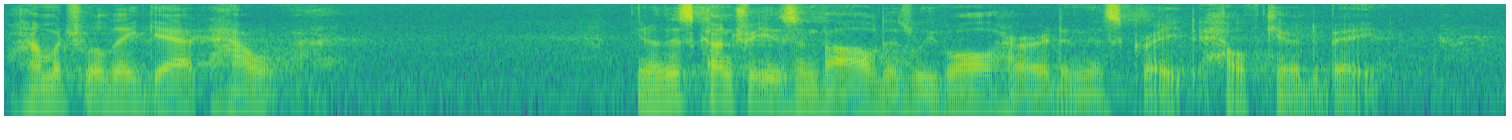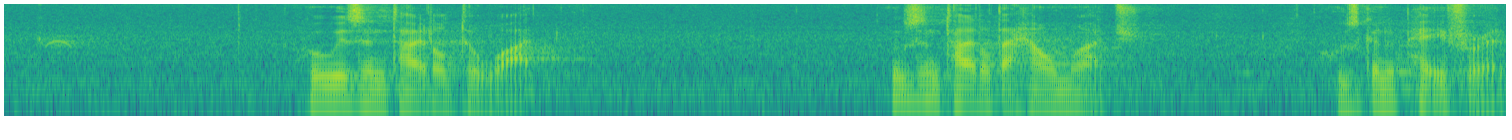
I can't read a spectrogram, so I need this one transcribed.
how much will they get? How, you know, this country is involved, as we've all heard, in this great healthcare debate. Who is entitled to what? Who's entitled to how much? Who's going to pay for it?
